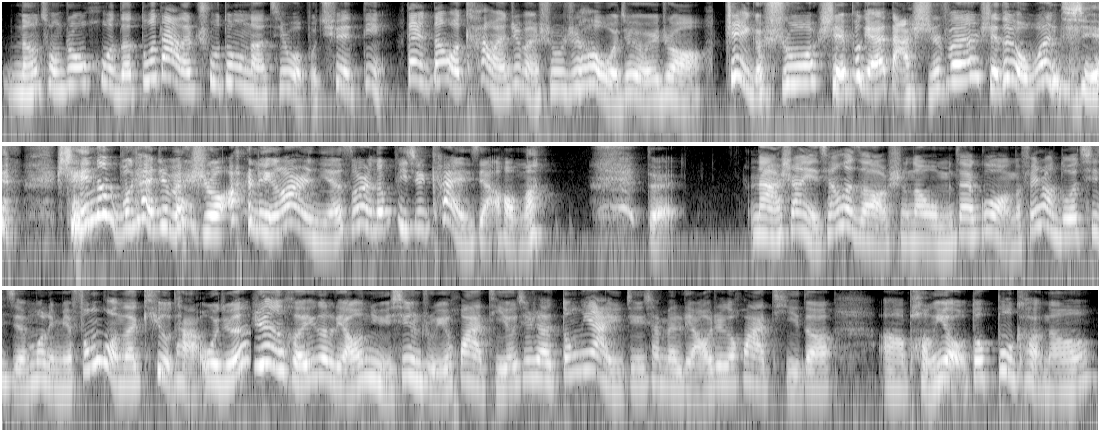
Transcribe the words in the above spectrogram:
能从中获得多大的触动呢？其实我不确定。但是当我看完这本书之后，我就有一种这个书谁不给他打十分，谁都有问题。谁能不看这本书？二零二二年，所有人都必须看一下，好吗？对。那上野千鹤子老师呢？我们在过往的非常多期节目里面疯狂在 cue 他。我觉得任何一个聊女性主义话题，尤其是在东亚语境下面聊这个话题的啊、呃朋友，都不可能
